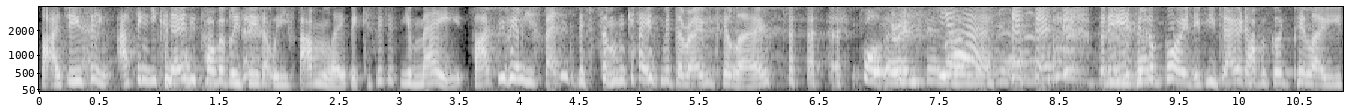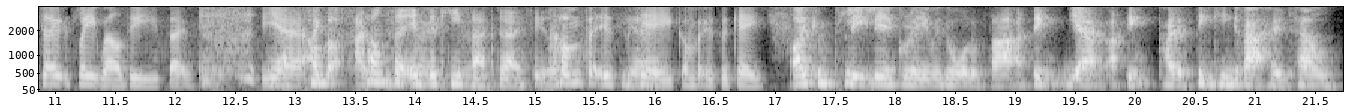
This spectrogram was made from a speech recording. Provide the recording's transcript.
But I do think I think you can only probably do that with your family because if it's your mates, I'd be really offended if someone came with their own pillow. Bought their own pillow. Yeah. yeah. but it is a good point. If you don't have a good pillow, you don't sleep well, do you? So, yeah, yeah com- got, comfort is the key good. factor. I feel comfort is the yeah. key. Comfort is the key. I completely agree with all of that. I think, yeah, I think kind of thinking thinking about hotel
